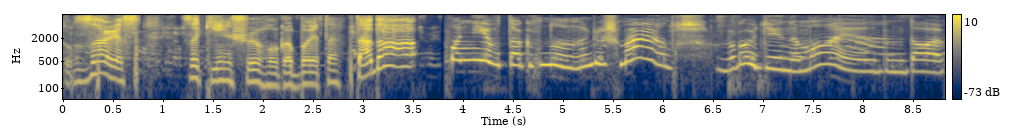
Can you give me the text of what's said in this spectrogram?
зараз закінчую його робити. Та-да! Фонів так, ну, не більш-менш. Вроді немає, не пам'ятаю.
